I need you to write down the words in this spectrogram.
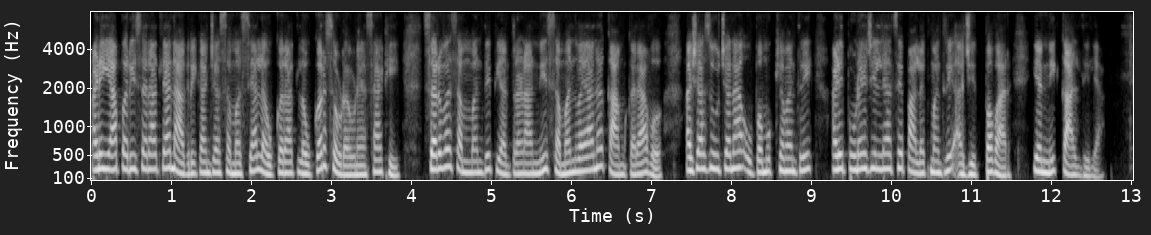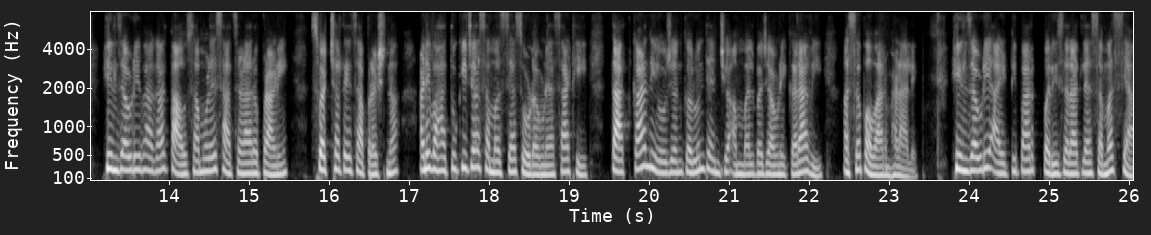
आणि या परिसरातल्या नागरिकांच्या समस्या लवकरात लवकर सोडवण्यासाठी सर्व संबंधित यंत्रणांनी समन्वयानं काम करावं अशा सूचना उपमुख्यमंत्री आणि पुणे जिल्ह्याचे पालकमंत्री अजित पवार यांनी काल दिल्या. हिंजवडी भागात पावसामुळे साचणारं प्राणी स्वच्छतेचा प्रश्न आणि वाहतुकीच्या समस्या सोडवण्यासाठी तात्काळ नियोजन करून त्यांची अंमलबजावणी करावी असं पवार म्हणाले. हिंजवडी आयटी पार्क परिसरातल्या समस्या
